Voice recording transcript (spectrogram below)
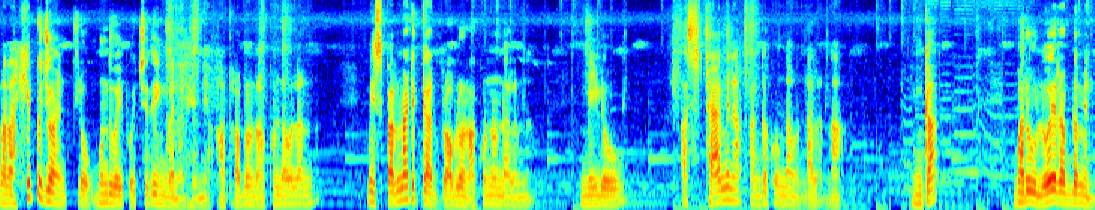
మన హిప్ జాయింట్లో ముందు వైపు వచ్చేది ఇంగ్వైనల్ హెర్నియా ఆ ప్రాబ్లం రాకుండా ఉండాలన్నా మీ స్పర్మాటిక్ కార్డ్ ప్రాబ్లం రాకుండా ఉండాలన్నా మీలో ఆ స్టామినా తగ్గకుండా ఉండాలన్నా ఇంకా బరువు లోయర్ అబ్డమిన్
